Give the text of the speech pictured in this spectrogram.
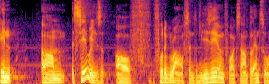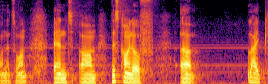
in um, a series of photographs in the museum, for example, and so on and so on. And um, this kind of uh, like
